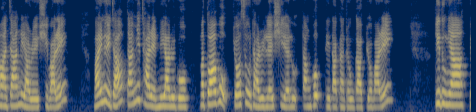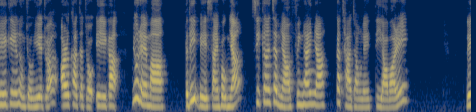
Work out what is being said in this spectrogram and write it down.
မှာကြားနေတာတွေရှိပါတယ်။မိုင်းတွေကြောင့်တားမြစ်ထားတဲ့နေရာတွေကိုမသွားဖို့ပြောဆိုတာတွေလည်းရှိတယ်လို့တောင်ကုတ်ဒေသခံတအုပ်ကပြောပါတယ်။ပြည်သူများဘေးကင်းလုံခြုံရေးအတွက်အာရခတပ်တော် AA က မြို့ထဲမှာတတိပေဆိုင်ပုံများစီကန်းချက်များဖီနိုင်းများကတ်ထားကြောင်းလည်းသိရပါတယ်။လေ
